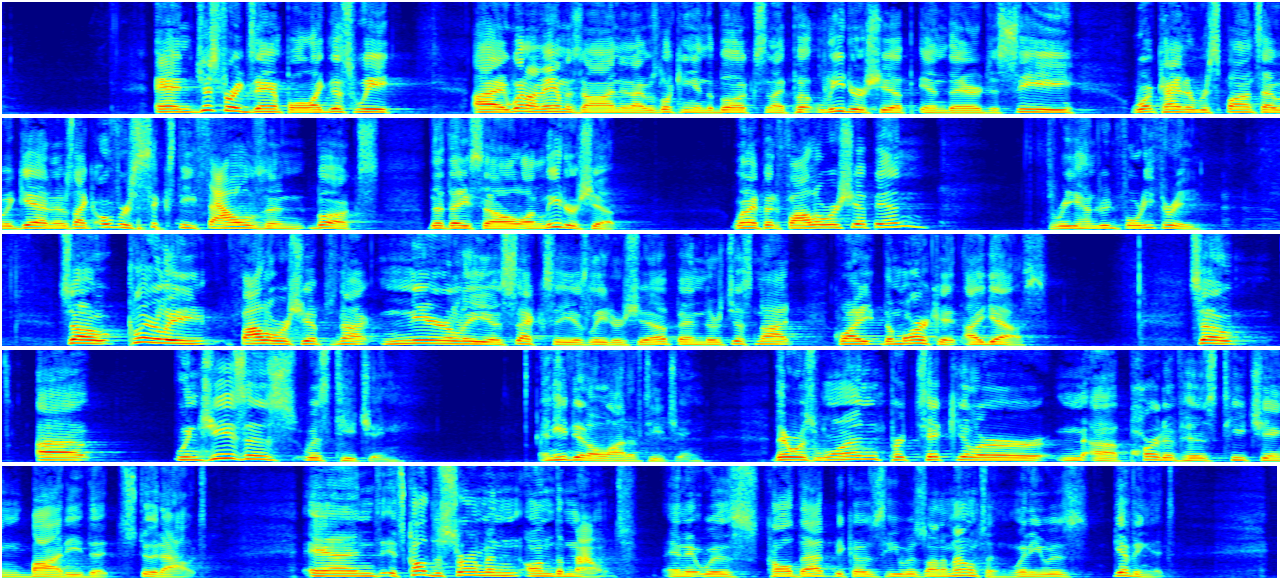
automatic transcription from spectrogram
And just for example, like this week, I went on Amazon and I was looking in the books and I put leadership in there to see what kind of response I would get. And it was like over 60,000 books that they sell on leadership. When I put followership in, 343. So clearly, followership's not nearly as sexy as leadership, and there's just not quite the market, I guess. So uh, when Jesus was teaching, and he did a lot of teaching, there was one particular uh, part of his teaching body that stood out. And it's called the Sermon on the Mount. And it was called that because he was on a mountain when he was giving it.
